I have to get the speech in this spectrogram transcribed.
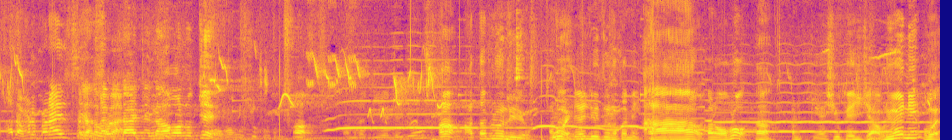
આ તો આપણે બનાવી જ છે ને નાવાનું કે હા હા આ તબલો લીધો લ્યો હા હા. અને પેશી પેશી જાવડી હોય ને હોય.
